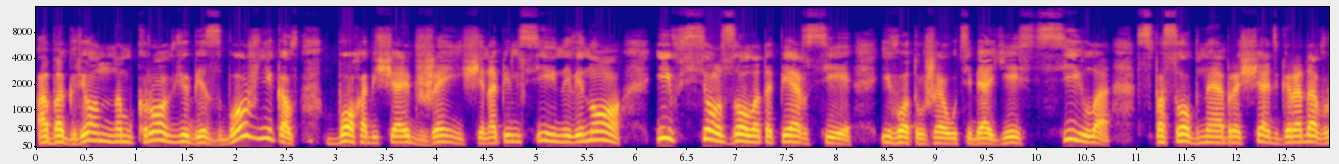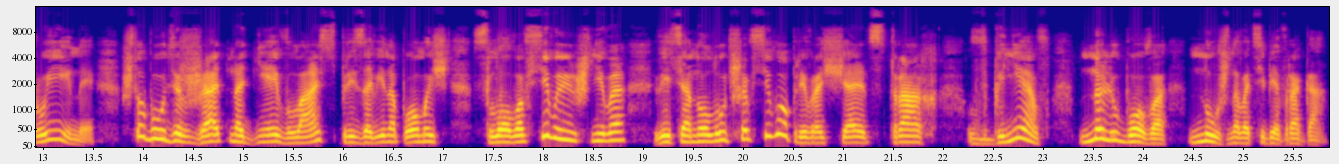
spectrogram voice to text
обогренным кровью безбожников, Бог обещает женщин, апельсины, вино и все золото Персии. И вот уже у тебя есть сила, способная обращать города в руины. Чтобы удержать над ней власть, призови на помощь слово Всевышнего, ведь оно лучше всего превращает страх в гнев на любого нужного тебе врага.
